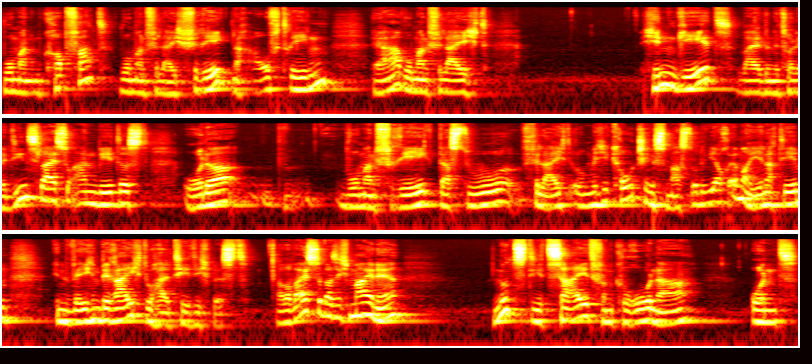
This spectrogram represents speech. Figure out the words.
wo man im Kopf hat, wo man vielleicht fragt nach Aufträgen, ja, wo man vielleicht hingeht, weil du eine tolle Dienstleistung anbietest oder wo man fragt, dass du vielleicht irgendwelche Coachings machst oder wie auch immer, je nachdem, in welchem Bereich du halt tätig bist. Aber weißt du, was ich meine? Nutz die Zeit von Corona und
